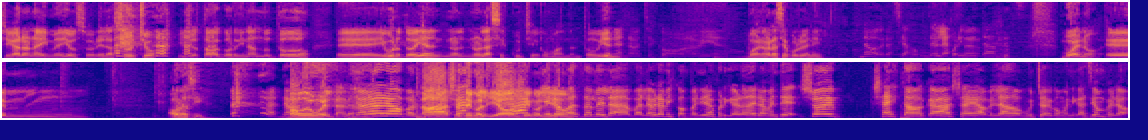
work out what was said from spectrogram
llegaron ahí medio sobre las 8 y yo estaba coordinando todo. eh, y bueno, todavía no, no las escuché. ¿Cómo andan? ¿Todo bien? Buenas noches, ¿cómo va? Bien. Bueno, gracias por venir. No, gracias a ustedes por invitarnos. Bueno, eh, ahora sí. Vamos de vuelta, ¿no? No, no, no, por favor. yo tengo el guion, ya tengo el quiero guion. pasarle la palabra a mis compañeras porque verdaderamente yo he, ya he estado acá, ya he hablado mucho de comunicación, pero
